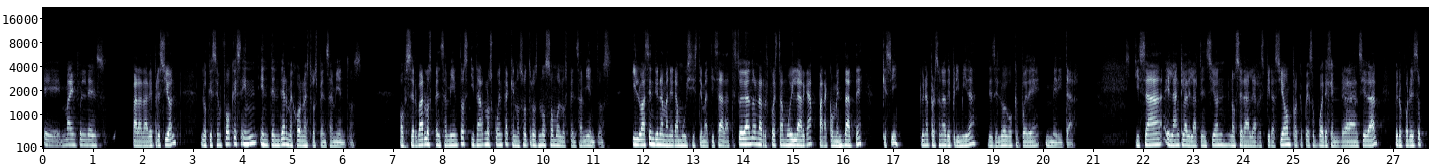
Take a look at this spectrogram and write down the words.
eh, mindfulness para la depresión, lo que se enfoca es en entender mejor nuestros pensamientos, observar los pensamientos y darnos cuenta que nosotros no somos los pensamientos. Y lo hacen de una manera muy sistematizada. Te estoy dando una respuesta muy larga para comentarte que sí, que una persona deprimida, desde luego que puede meditar. Quizá el ancla de la atención no será la respiración, porque eso puede generar ansiedad, pero por eso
